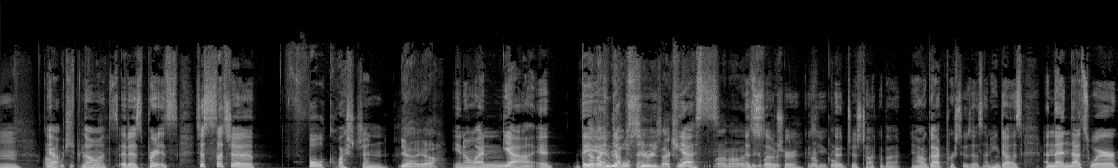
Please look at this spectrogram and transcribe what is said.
Mm-hmm. Yeah, which is pretty no, cool. it's it is pretty. It's just such a full question, Yeah, yeah. you know, and yeah, it. They Yeah, that could end be a up whole saying- series, actually, Yes, I it's think so it. true because you cool. could just talk about how God pursues us, and He does, and then that's where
